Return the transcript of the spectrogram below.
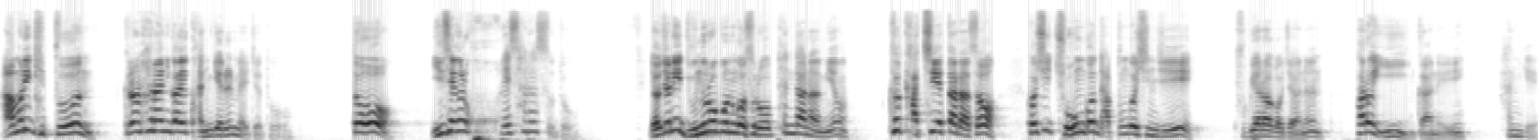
아무리 깊은 그런 하나님과의 관계를 맺어도 또 인생을 오래 살았어도 여전히 눈으로 보는 것으로 판단하며 그 가치에 따라서 그것이 좋은 것 나쁜 것인지 구별하고자 하는 바로 이 인간의 한계예요.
